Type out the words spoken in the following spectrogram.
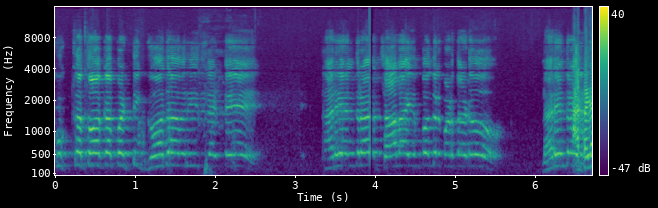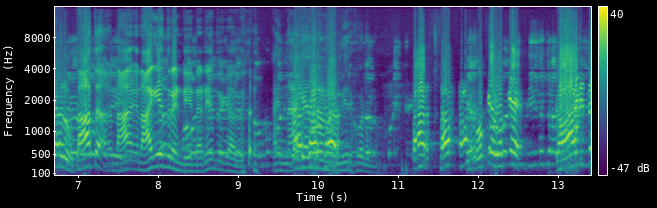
కుక్క తోక పట్టి గోదావరి ఈదినట్టే నరేంద్ర చాలా ఇబ్బందులు పడతాడు. తాత నా- నాగేంద్ర అండి, నరేంద్ర కాదు. ఆయన నాగేంద్ర అన్న, మీరు కూడా sir sir sir, okay okay. గాడిద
